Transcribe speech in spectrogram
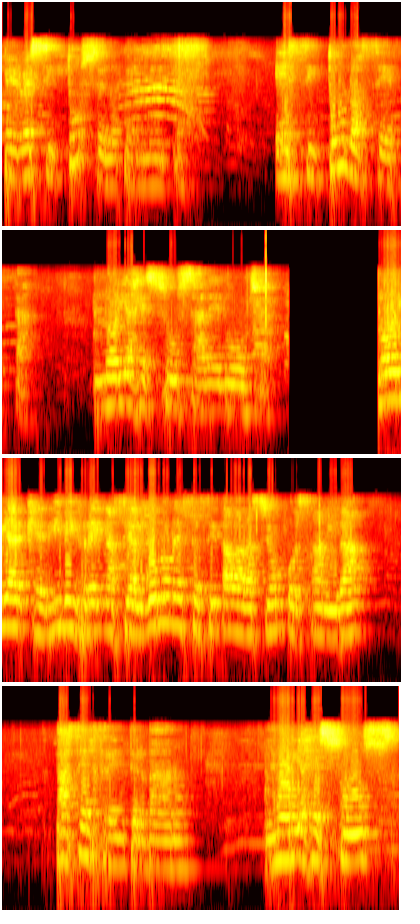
pero es si tú se lo permites, es si tú lo aceptas. Gloria a Jesús, aleluya. Gloria al que y reina. Si alguno necesita oración por sanidad, pase al frente, hermano. Gloria a Jesús.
